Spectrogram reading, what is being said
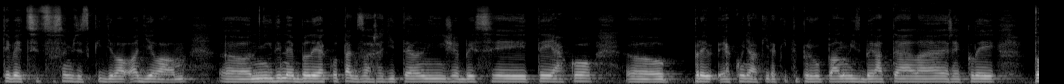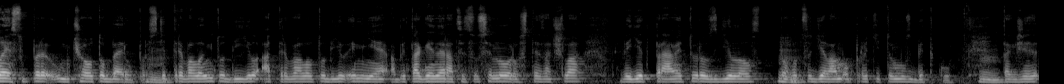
ty věci, co jsem vždycky dělal a dělám, uh, nikdy nebyly jako tak zařaditelný, že by si ty jako, uh, jako nějaký taky ty prvoplánoví sběratele řekli, to je super, u čeho to beru. Prostě hmm. trvalo jim to díl a trvalo to díl i mě, aby ta generace, co se mnou roste, začala vidět právě tu rozdílnost hmm. toho, co dělám oproti tomu zbytku. Hmm. Takže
